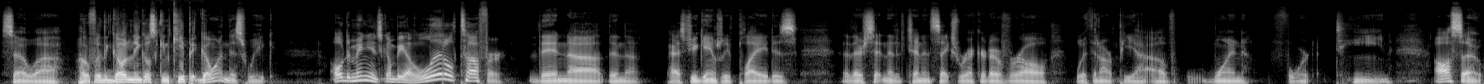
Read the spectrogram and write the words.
So uh, hopefully the Golden Eagles can keep it going this week. Old Dominion is going to be a little tougher than uh, than the past few games we've played. Is they're sitting at a 10 and 6 record overall with an RPI of 114. Also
